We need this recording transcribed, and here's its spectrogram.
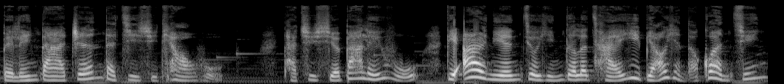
贝琳达真的继续跳舞，她去学芭蕾舞，第二年就赢得了才艺表演的冠军。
